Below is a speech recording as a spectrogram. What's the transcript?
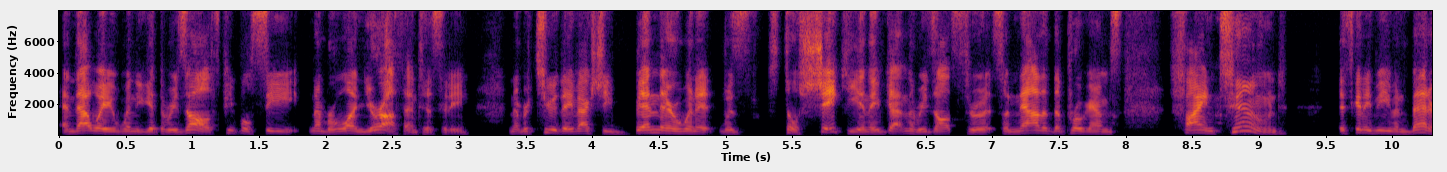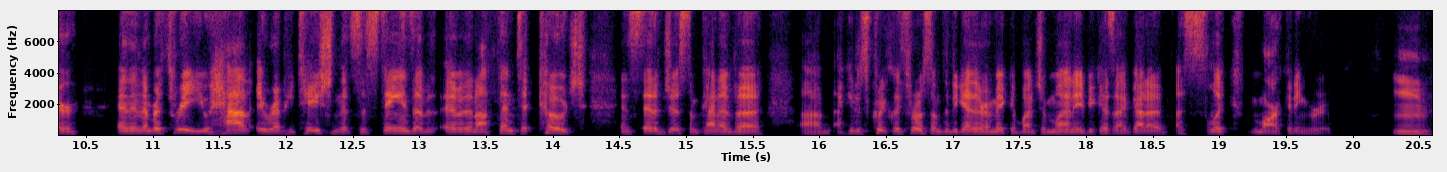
And that way, when you get the results, people see number one, your authenticity. Number two, they've actually been there when it was still shaky and they've gotten the results through it. So now that the program's fine tuned, it's going to be even better. And then number three, you have a reputation that sustains of, of an authentic coach instead of just some kind of a, um, I can just quickly throw something together and make a bunch of money because I've got a, a slick marketing group. Mm.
